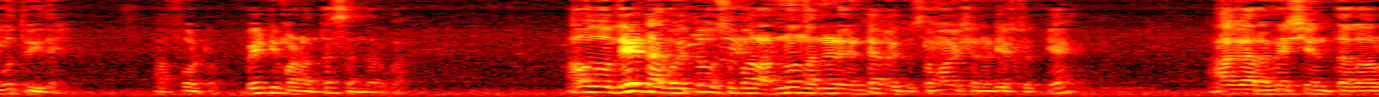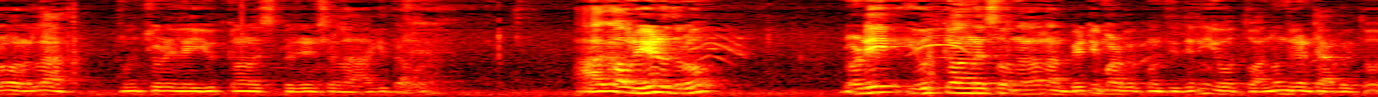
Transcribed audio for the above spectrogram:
ಇವತ್ತು ಇದೆ. ಆ ಫೋಟೋ ಭೇಟಿ ಮಾಡೋಂತ ಸಂದರ್ಭ. ಹೌದು ಲೇಟ್ ಆಗೋಯ್ತು, ಸುಮಾರು ಹನ್ನೊಂದು, ಹನ್ನೆರಡು ಗಂಟೆ ಆಗೋಯ್ತು ಸಮಾವೇಶ ನಡೆಯೋಷ್ಟಕ್ಕೆ ಆಗ ರಮೇಶ್ ಅಂತ ಅವರು, ಅವರೆಲ್ಲ ಮುಂಚೂಣಿಲಿ ಯೂತ್ ಕಾಂಗ್ರೆಸ್ ಪ್ರೆಸಿಡೆಂಟ್ಸ್ ಎಲ್ಲ ಆಗಿದ್ದವರು. ಆಗ ಅವ್ರು ಹೇಳಿದ್ರು ನೋಡಿ, ಯೂತ್ ಕಾಂಗ್ರೆಸ್ ಅವ್ರನ್ನೆಲ್ಲ ನಾನು ಭೇಟಿ ಮಾಡಬೇಕು ಅಂತಿದ್ದೀನಿ. ಇವತ್ತು ಹನ್ನೊಂದು ಗಂಟೆ ಆಗೋಯ್ತು.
